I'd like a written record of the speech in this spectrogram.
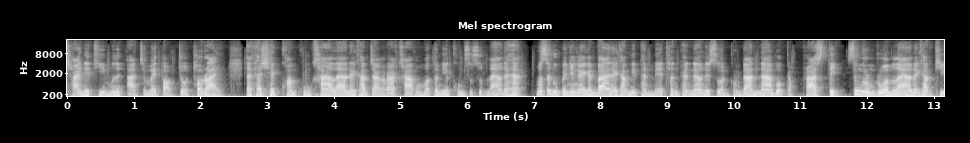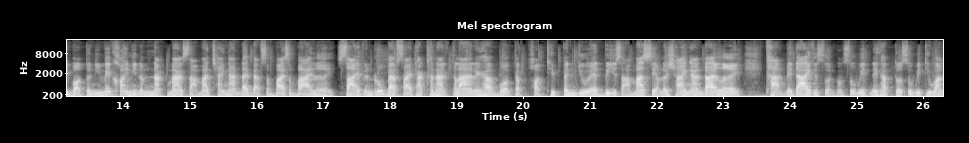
ใช้ในที่มืดอาจจะไม่ตอบโจทย์เท่าไหร่ แต่ถ้าเช็คความคุ้มค่าแล้วนะครับ จากราคาผมว่าตัวนี้คุ้มสุดๆแล้วนะฮะ วัสดุเป็นยังไงกันบ้างนะครับ มีแผ่นเมทัลแพนเนลในส่วนของด้านหน้าบวกกับพลาสติก ซึ่งรวมๆแล้วนะครับคีย์บอร์ดตัวนี้ไม่ค่อยมีน้ำหนักมาก สามารถใช้งานได้แบบสบายๆเลย สายเป็นรูปแบบสายถักขนาดกลางนะครับ บวกกับพอร์ตที่เป็น USB สามารถเสียบแล้วใช้งานได้เลย ขาดไม่ได้คือส่วนของสวิตช์นะครับ ตัวสวิตช์ที่วาง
